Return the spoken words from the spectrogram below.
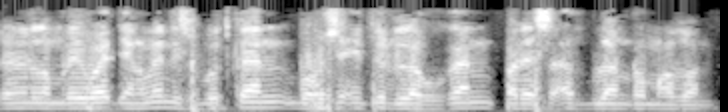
Dan dalam riwayat yang lain disebutkan bahwasanya itu dilakukan pada saat bulan Ramadan.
